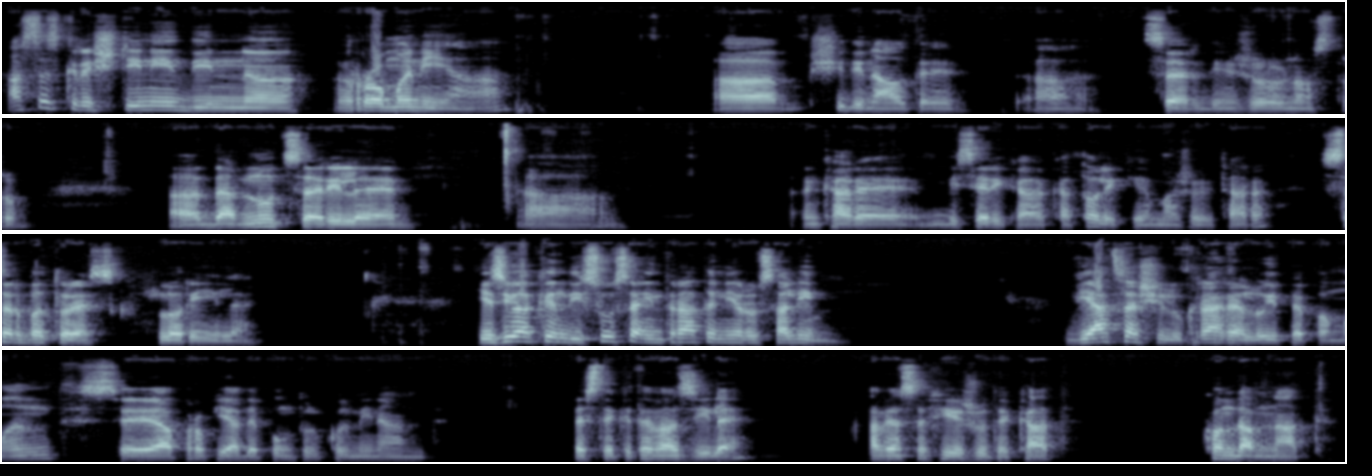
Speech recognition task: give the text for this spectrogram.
Astăzi creștinii din uh, România uh, și din alte uh, țări din jurul nostru, uh, dar nu țările uh, în care Biserica Catolică e majoritară, sărbătoresc floriile. E ziua când Isus a intrat în Ierusalim. Viața și lucrarea lui pe pământ se apropia de punctul culminant. Peste câteva zile avea să fie judecat, condamnat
